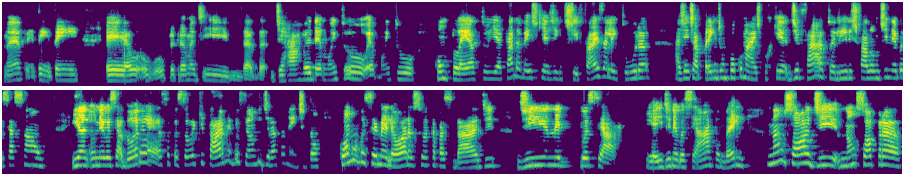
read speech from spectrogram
né, tem, tem, tem é, o, o, programa de, da, de Harvard é muito, é muito completo, e a cada vez que a gente faz a leitura, a gente aprende um pouco mais, porque, de fato, ali eles falam de negociação. E a, o negociador é essa pessoa que está negociando diretamente. Então, como você melhora a sua capacidade de negociar? E aí, de negociar também, não só de não só para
